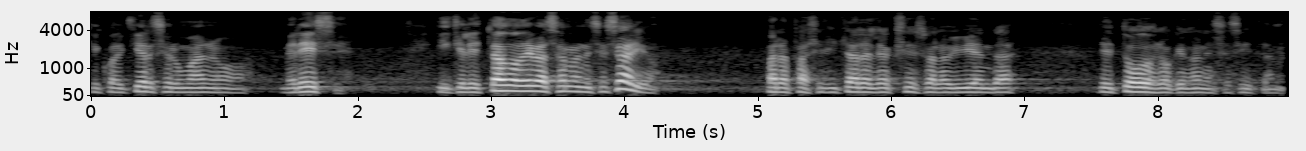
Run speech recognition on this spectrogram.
que cualquier ser humano merece y que el Estado debe hacer lo necesario para facilitar el acceso a la vivienda de todos los que lo necesitan.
